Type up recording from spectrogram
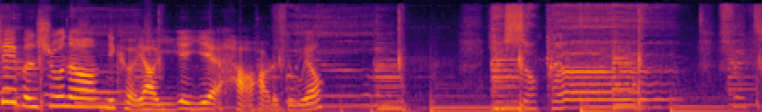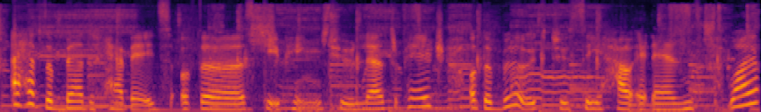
这本书呢，你可要一页一页好好的读哟。I have the bad habit of the skipping to last page of the book to see how it ends while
